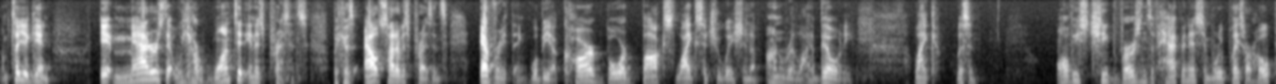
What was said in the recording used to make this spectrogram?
I'm tell you again, it matters that we are wanted in his presence because outside of his presence, everything will be a cardboard box like situation of unreliability. Like, listen, all these cheap versions of happiness and where we place our hope,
